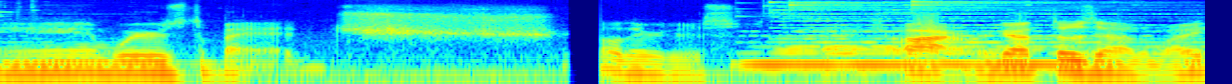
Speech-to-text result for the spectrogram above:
And where's the badge? Oh, there it is. Alright, we got those out of the way.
